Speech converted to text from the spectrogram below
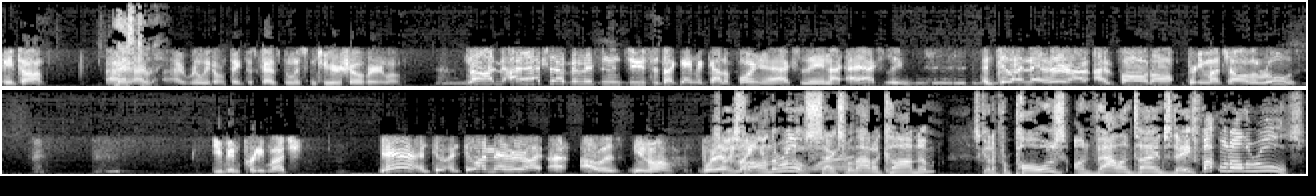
Hey, Tom. I, Yes, Tony. I, I really don't think this guy's been listening to your show very long. no, I, I actually have been listening to you since I came to California, actually, and I, I actually, until I met her, I, I followed all pretty much all the rules. You've been pretty much? Yeah, until until I met her, I I, I was, you know, whatever. So he's like following the rules. Sex without a condom. He's going to propose on Valentine's Day. He's following all the rules.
